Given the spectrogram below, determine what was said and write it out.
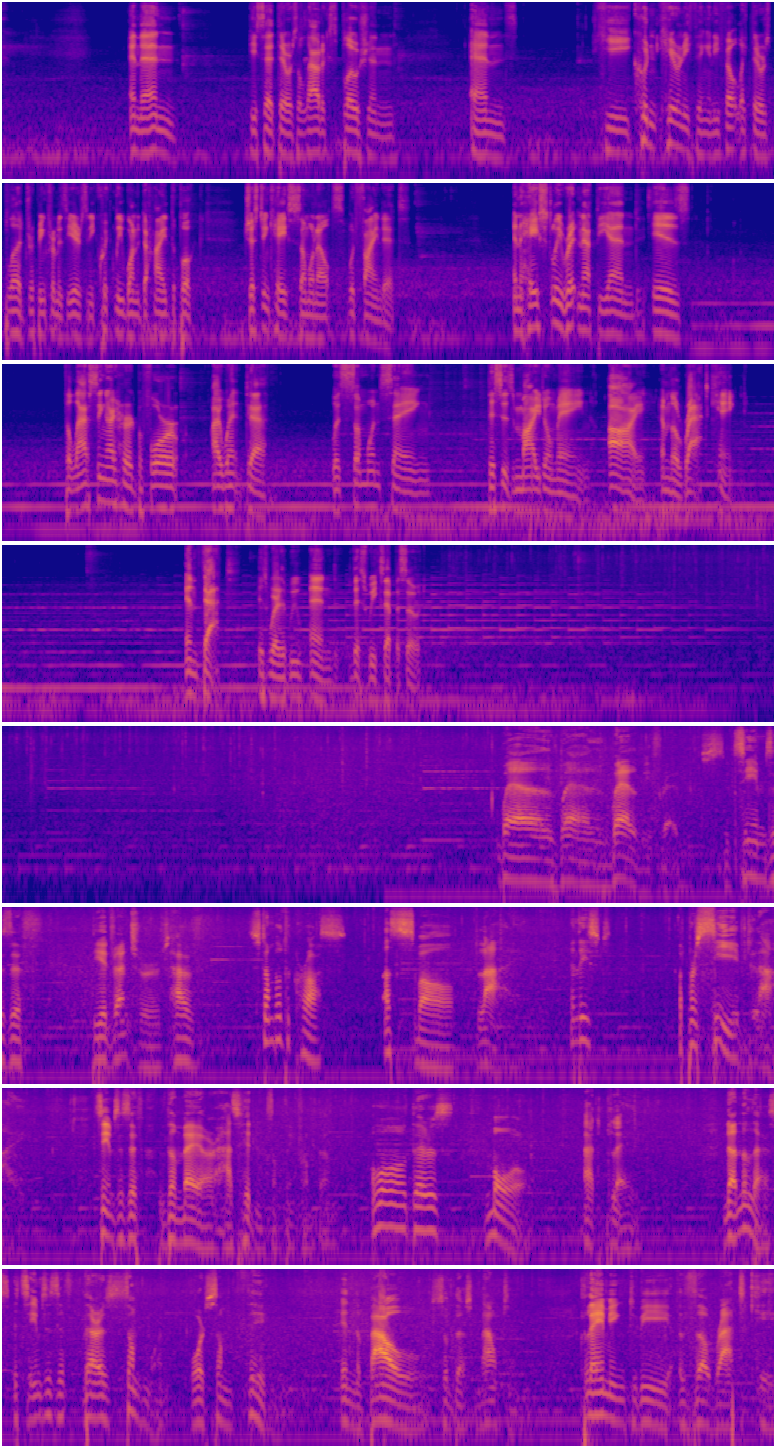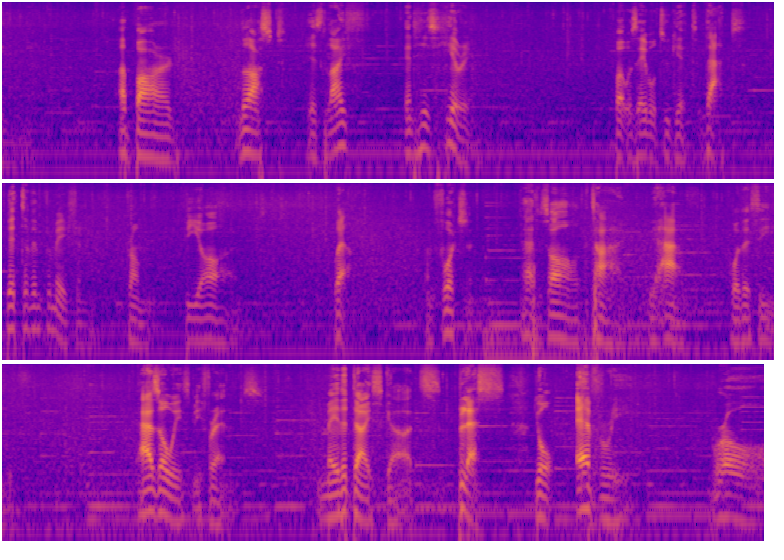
And then he said there was a loud explosion and he couldn't hear anything and he felt like there was blood dripping from his ears and he quickly wanted to hide the book just in case someone else would find it. And hastily written at the end is The last thing I heard before I went deaf was someone saying, This is my domain. I am the Rat King. and that is where we end this week's episode. Well, well, well, me friends. It seems as if the adventurers have stumbled across a small lie. At least, a perceived lie. Seems as if the mayor has hidden something from them. Or there's more at play. Nonetheless, it seems as if there is someone or something in the bowels of this mountain claiming to be the Rat King. A bard lost his life and his hearing, but was able to get that bit of information from beyond. Well, unfortunately, that is all the time we have for this eve. As always, be friends, may the dice gods bless your every roll.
